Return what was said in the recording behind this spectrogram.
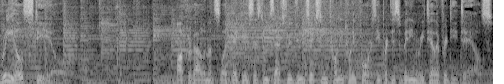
Real STIHL. Offer valid on select AK system sets through June 16, 2024. See participating retailer for details.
